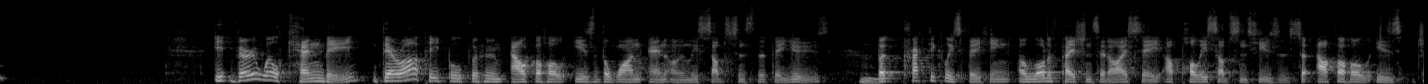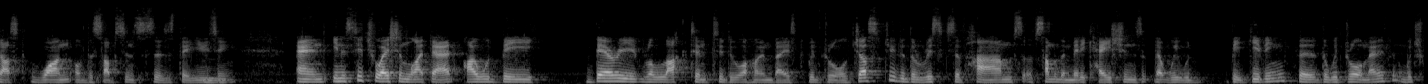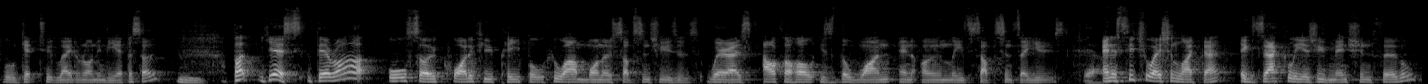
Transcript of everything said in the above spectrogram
It very well can be. There are people for whom alcohol is the one and only substance that they use. Hmm. But practically speaking, a lot of patients that I see are polysubstance users. So alcohol is just one of the substances they're hmm. using. And in a situation like that, I would be very reluctant to do a home based withdrawal just due to the risks of harms of some of the medications that we would be giving for the withdrawal management, which we'll get to later on in the episode. Mm. But yes, there are also quite a few people who are mono substance users, whereas alcohol is the one and only substance they use. Yeah. And a situation like that, exactly as you mentioned, Fergal,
